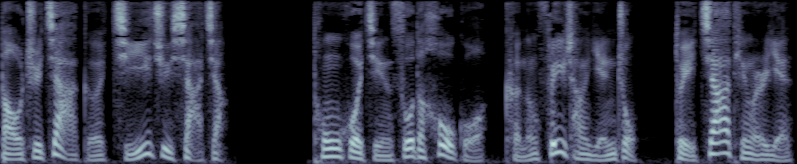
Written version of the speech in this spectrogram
导致价格急剧下降。通货紧缩的后果可能非常严重，对家庭而言。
